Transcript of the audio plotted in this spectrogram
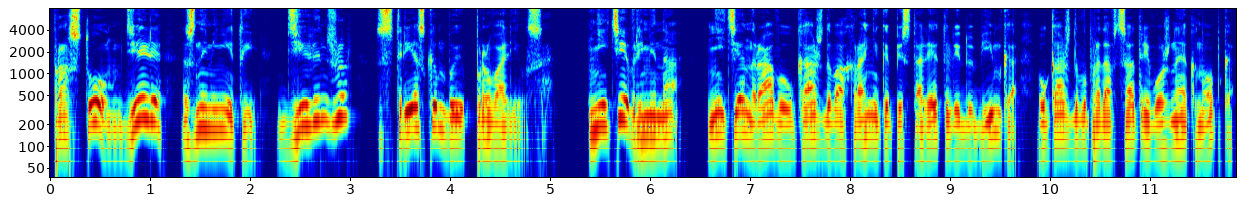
простом деле знаменитый Диллинджер с треском бы провалился. Не те времена – не те нравы, у каждого охранника пистолет или дубинка, у каждого продавца тревожная кнопка.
